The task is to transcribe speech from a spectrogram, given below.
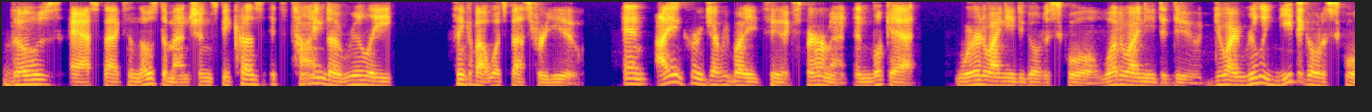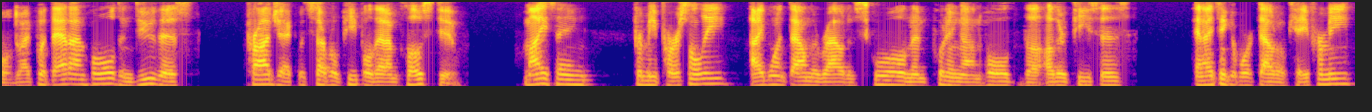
those aspects and those dimensions because it's time to really think about what's best for you. And I encourage everybody to experiment and look at where do I need to go to school? What do I need to do? Do I really need to go to school? Do I put that on hold and do this project with several people that I'm close to? My thing for me personally, I went down the route of school and then putting on hold the other pieces. And I think it worked out okay for me.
